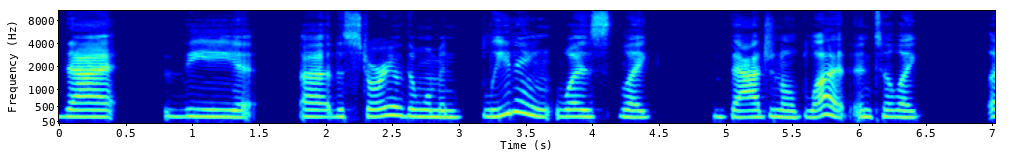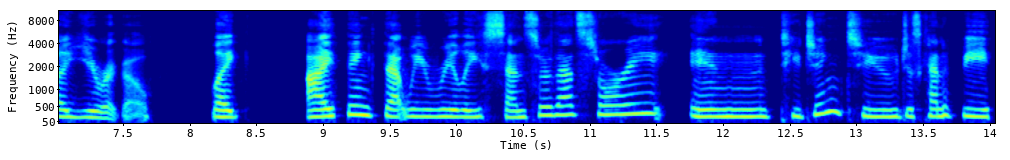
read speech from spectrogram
that the uh the story of the woman bleeding was like vaginal blood until like a year ago. Like I think that we really censor that story in teaching to just kind of be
